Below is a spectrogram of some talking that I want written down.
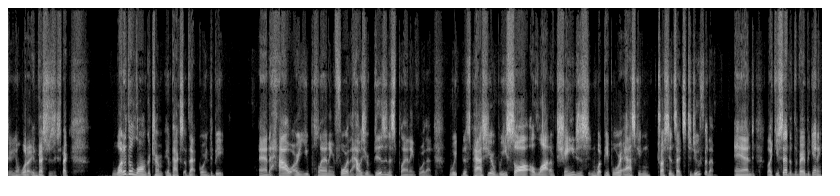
you know, what our investors expect. What are the longer term impacts of that going to be? And how are you planning for that? How's your business planning for that? We this past year we saw a lot of changes in what people were asking Trust Insights to do for them. And like you said at the very beginning,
